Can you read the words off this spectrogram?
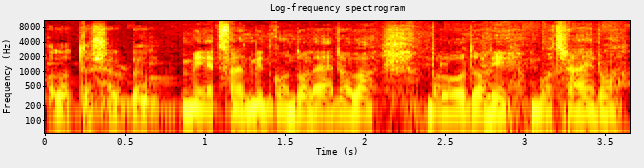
adott esetben. Miért, mit gondol erről a baloldali botrányról?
